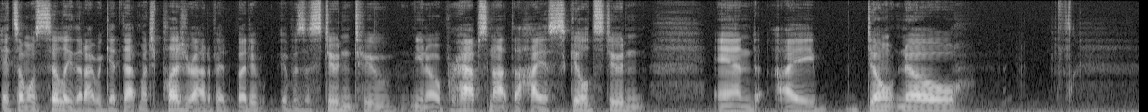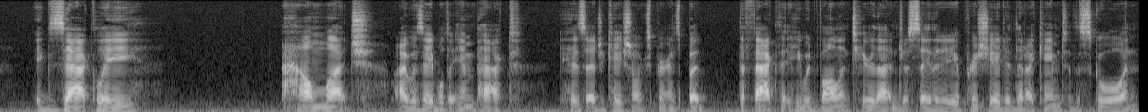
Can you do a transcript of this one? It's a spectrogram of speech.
it's almost silly that I would get that much pleasure out of it, but it, it was a student who, you know, perhaps not the highest skilled student, and I don't know exactly how much I was able to impact his educational experience, but the fact that he would volunteer that and just say that he appreciated that I came to the school and,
